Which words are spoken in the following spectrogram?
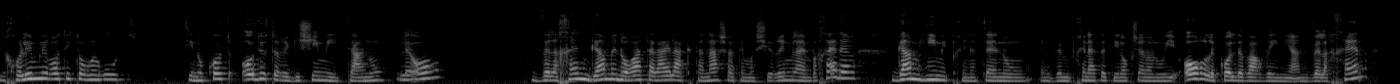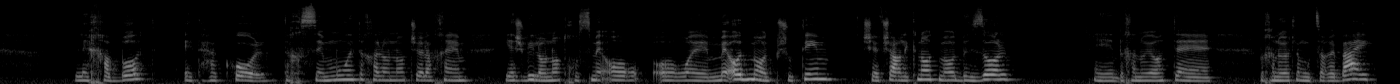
יכולים לראות התעוררות. תינוקות עוד יותר רגישים מאיתנו לאור, ולכן גם מנורת הלילה הקטנה שאתם משאירים להם בחדר, גם היא מבחינתנו אה, ומבחינת התינוק שלנו היא אור לכל דבר ועניין. ולכן, לכבות את הכל. תחסמו את החלונות שלכם. יש וילונות חוסמי אור, אור אה, מאוד מאוד פשוטים, שאפשר לקנות מאוד בזול אה, בחנויות, בחנויות למוצרי בית.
